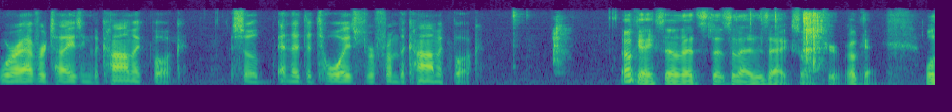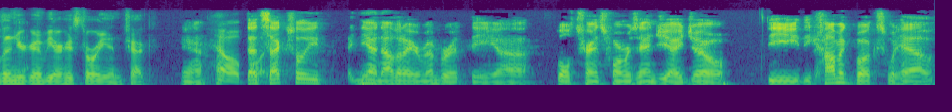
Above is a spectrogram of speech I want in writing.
were advertising the comic book, so and that the toys were from the comic book. Okay, so that's so that is actually true. Okay, well then you're going to be our historian, Chuck. yeah. Oh, boy. That's actually yeah. Now that I remember it, the uh, both Transformers and GI Joe, the the comic books would have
